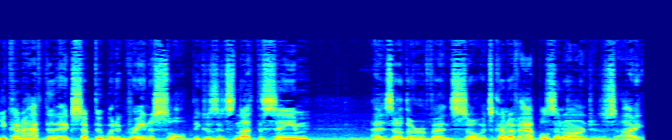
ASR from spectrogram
you kind of have to accept it with a grain of salt because it's not the same as other events, so it's kind of apples and oranges. I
